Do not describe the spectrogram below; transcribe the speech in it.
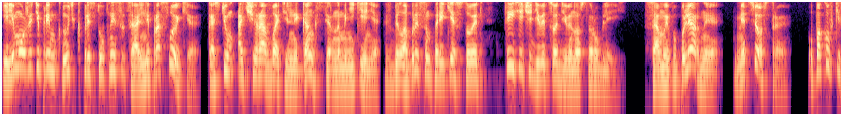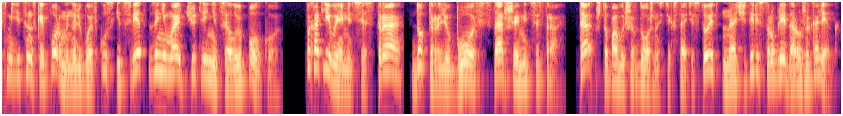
Или можете примкнуть к преступной социальной прослойке. Костюм «Очаровательный гангстер» на манекене в белобрысом парике стоит 1990 рублей. Самые популярные – медсестры. Упаковки с медицинской формой на любой вкус и цвет занимают чуть ли не целую полку. Похотливая медсестра, доктор Любовь, старшая медсестра. Та, что повыше в должности, кстати, стоит на 400 рублей дороже коллег.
